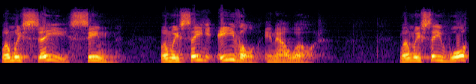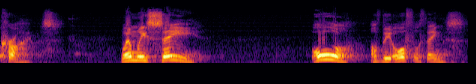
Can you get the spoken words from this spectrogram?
When we see sin, when we see evil in our world, when we see war crimes, when we see all of the awful things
